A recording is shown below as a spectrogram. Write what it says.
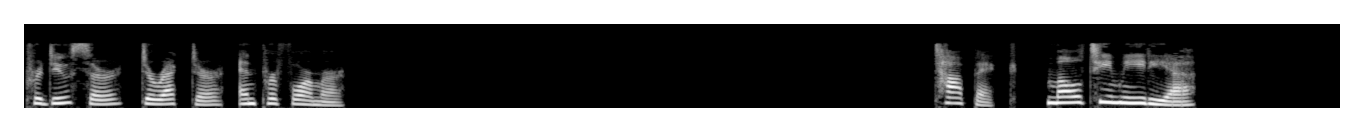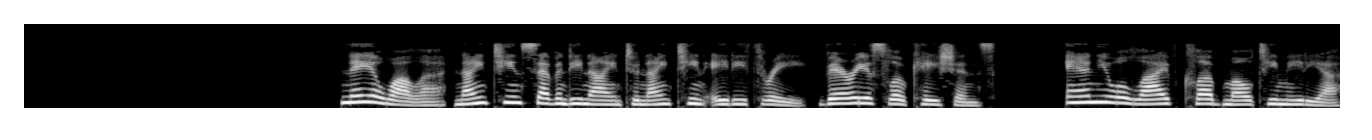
producer, director, and performer. Topic: Multimedia. Nayawala 1979 to 1983 various locations. Annual Live Club Multimedia.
